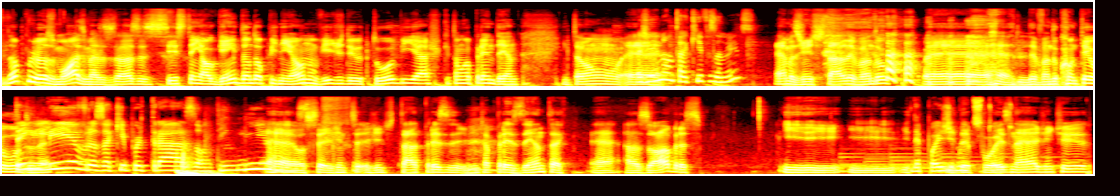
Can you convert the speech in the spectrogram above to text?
não por osmose, mas elas assistem alguém dando opinião num vídeo do YouTube e acham que estão aprendendo. Então. É... A gente não tá aqui fazendo isso? É, mas a gente está levando, é, levando conteúdo, Tem né? livros aqui por trás, ó. Tem livros. É, ou seja, a gente, a gente, tá, a gente apresenta é, as obras e, e, depois, de e depois né, a gente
